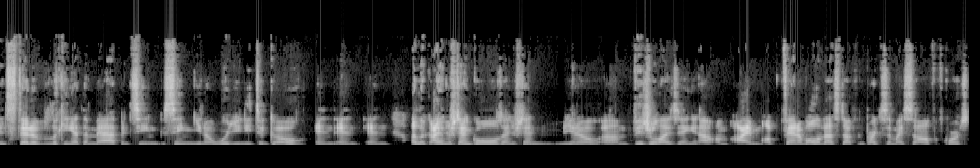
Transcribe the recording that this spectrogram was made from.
instead of looking at the map and seeing seeing you know where you need to go and and and I look I understand goals I understand you know um, visualizing and I'm I'm a fan of all of that stuff and practicing myself of course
